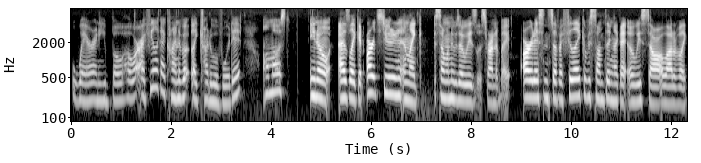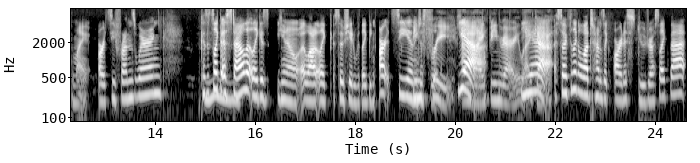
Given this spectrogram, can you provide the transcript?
wear any boho, or I feel like I kind of uh, like try to avoid it almost. You know, as like an art student and like someone who's always surrounded by artists and stuff, I feel like it was something like I always saw a lot of like my artsy friends wearing. because it's like a style that like is you know a lot like associated with like being artsy and being just like- free. yeah. And, like being very like yeah. So I feel like a lot of times like artists do dress like that.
